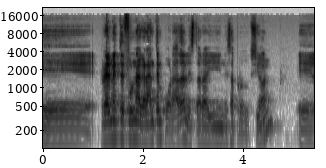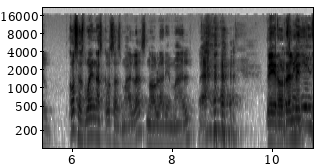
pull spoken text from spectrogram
eh, realmente fue una gran temporada el estar ahí en esa producción. Eh, cosas buenas, cosas malas, no hablaré mal. Pero realmente,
